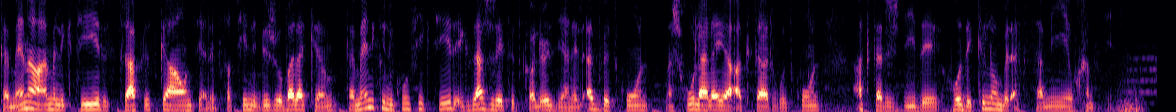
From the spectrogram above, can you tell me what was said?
كمان عمل كتير strapless gowns يعني الفساتين اللي بيجوا بلا كم. كمان يكون يكون في كتير exaggerated collars يعني القبه تكون مشغول عليها أكثر وتكون أكثر جديدة. هودي كلهم بال 1950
